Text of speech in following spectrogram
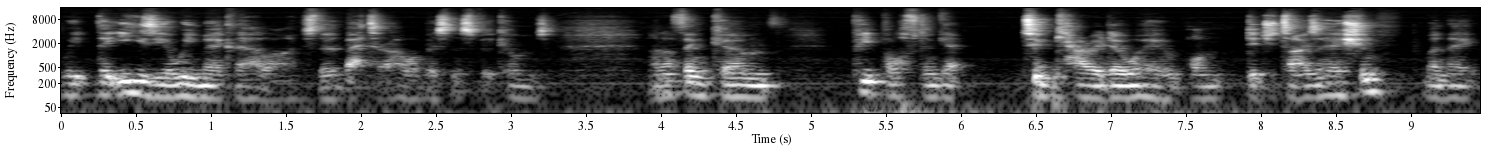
We, the easier we make their lives, the better our business becomes. And I think um, people often get too carried away on digitisation when they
